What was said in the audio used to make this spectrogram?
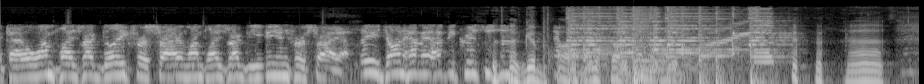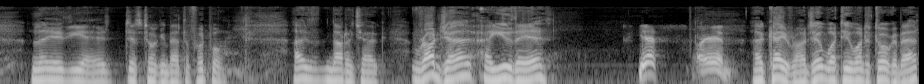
Okay, well, one plays rugby league for Australia and one plays rugby union for Australia. See you, John. Have a happy Christmas. and- Goodbye. uh, yeah, just talking about the football. Oh, not a joke. Roger, are you there? Yes, I am. Okay, Roger, what do you want to talk about?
